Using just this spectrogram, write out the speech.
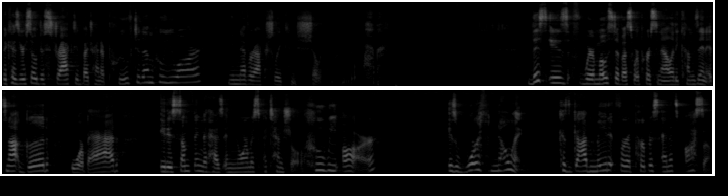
Because you're so distracted by trying to prove to them who you are, you never actually can show them who you are. This is where most of us, where personality comes in. It's not good or bad, it is something that has enormous potential. Who we are is worth knowing because God made it for a purpose and it's awesome.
